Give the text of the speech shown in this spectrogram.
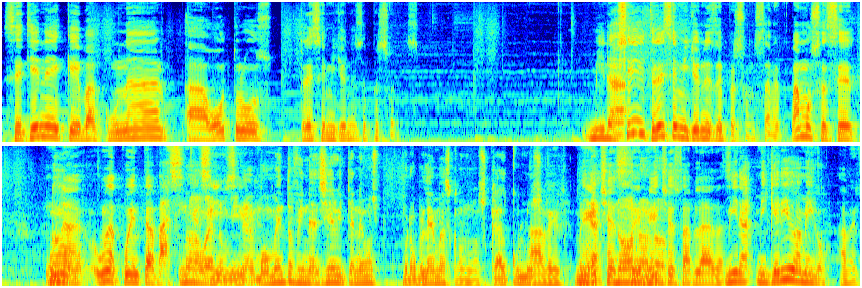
se tiene que vacunar a otros 13 millones de personas. Mira, Sí, 13 millones de personas. A ver, vamos a hacer No. una, una cuenta básica. no, bueno, sí, mira, momento financiero y tenemos problemas con los cálculos. A ver, me Mira, me echas habladas. Mira, mi querido amigo. A ver,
